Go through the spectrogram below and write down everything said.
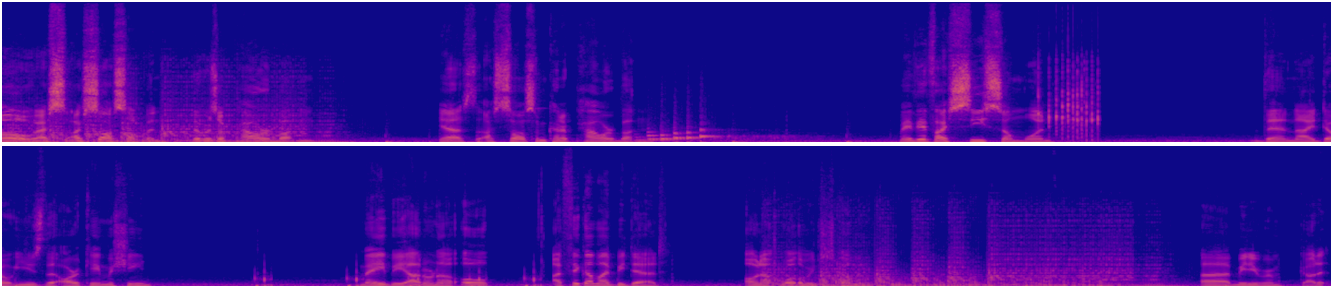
Oh, I saw something. There was a power button. Yes, I saw some kind of power button. Maybe if I see someone, then I don't use the arcade machine? Maybe, I don't know. Oh, I think I might be dead. Oh no, Waluigi's coming. Uh, meeting room, got it.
